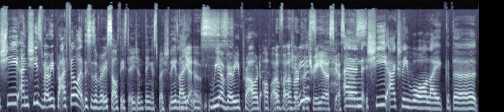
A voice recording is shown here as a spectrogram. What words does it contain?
she and she's very proud. I feel like this is a very Southeast Asian thing, especially like Yes. we are very proud of our Of, of our country, yes, yes, And yes. she actually wore like the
